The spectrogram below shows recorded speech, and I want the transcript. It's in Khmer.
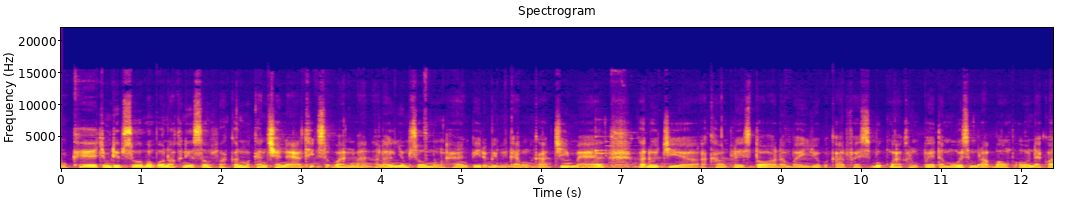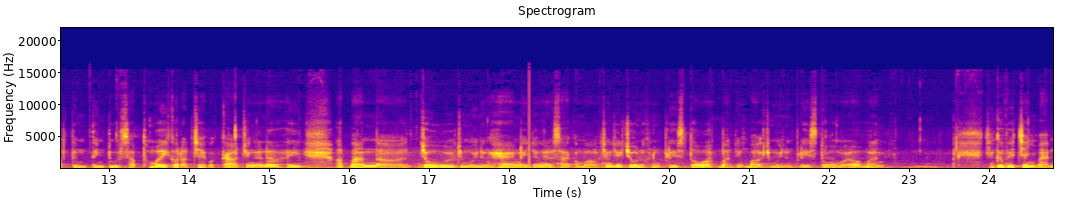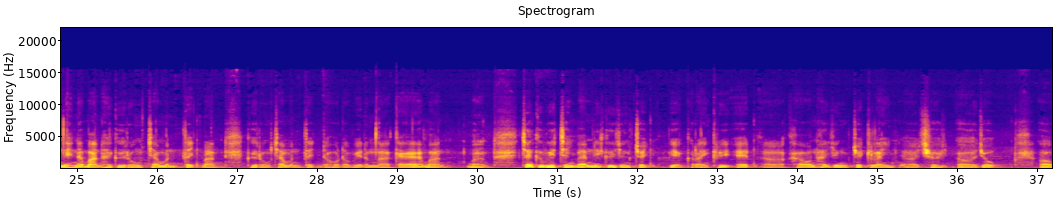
អូខេជំរាបសួរបងប្អូនអរគ្នាសូមស្វាគមន៍មកកាន់ Channel ធីសុវណ្ណបាទឥឡូវខ្ញុំសូមបង្ហាញពីរបៀបនៃការបង្កើត Gmail ក៏ដូចជា account Play Store ដើម្បីយកបង្កើត Facebook មកក្នុងពេលតែមួយសម្រាប់បងប្អូនដែលគាត់ទិញទិញទូរស័ព្ទថ្មីគាត់អត់ចេះបង្កើតអញ្ចឹងណាហើយអត់បានចូលជាមួយនឹងហាងអីចឹងដោយសារកំងអញ្ចឹងយើងចូលនៅក្នុង Play Store បាទយើងបើកជាមួយនឹង Play Store មកបាទ ចឹងគឺវាចេញបែបនេះណាបាទហើយគឺរងចាំបន្តិចបាទគឺរងចាំបន្តិចរហូតដល់វាដំណើរការបាទបាទអញ្ចឹងគឺវាចេញបែបនេះគឺយើងចុចពាក្យកន្លែង create account ហើយយើងចុចកន្លែងយក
